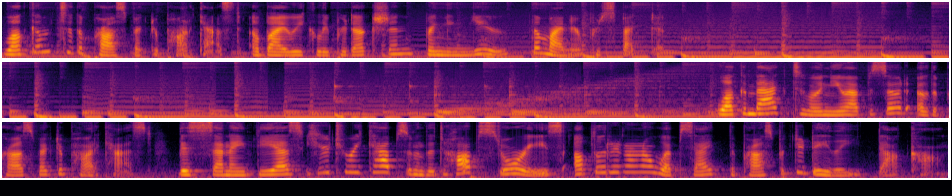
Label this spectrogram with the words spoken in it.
Welcome to the Prospector Podcast, a bi weekly production bringing you the miner perspective. Welcome back to a new episode of the Prospector Podcast. This is Ana Diaz here to recap some of the top stories uploaded on our website, theprospectordaily.com.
